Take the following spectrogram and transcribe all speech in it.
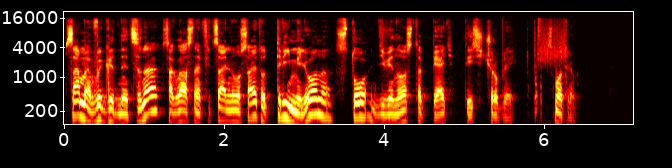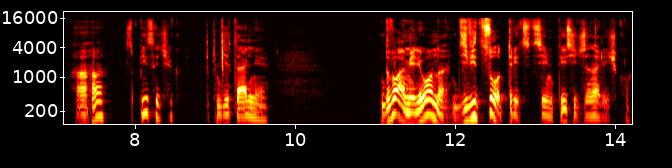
Самая выгодная цена, согласно официальному сайту, 3 миллиона 195 тысяч рублей. Смотрим. Ага, списочек детальнее. 2 миллиона 937 тысяч за наличку.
